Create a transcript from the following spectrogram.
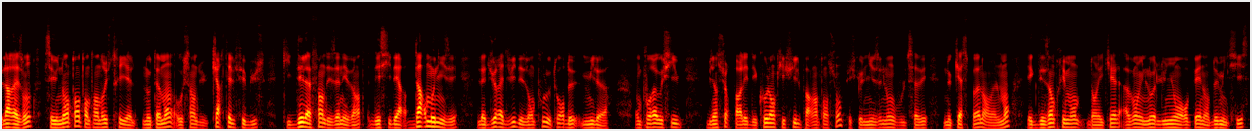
La raison, c'est une entente entre industriels, notamment au sein du cartel Phébus, qui dès la fin des années 20 décidèrent d'harmoniser la durée de vie des ampoules autour de 1000 heures. On pourrait aussi bien sûr parler des collants qui filent par intention, puisque le nylon, vous le savez, ne casse pas normalement, et que des imprimantes dans lesquelles, avant une loi de l'Union européenne en 2006,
